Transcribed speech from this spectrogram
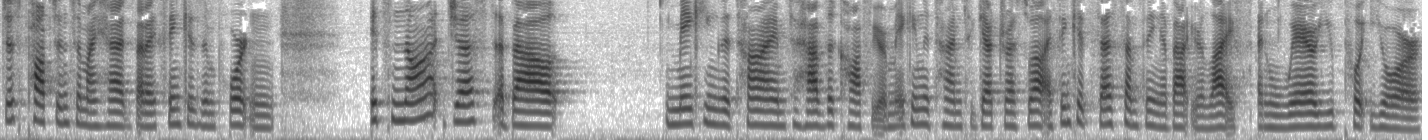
just popped into my head that I think is important? It's not just about making the time to have the coffee or making the time to get dressed well. I think it says something about your life and where you put your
